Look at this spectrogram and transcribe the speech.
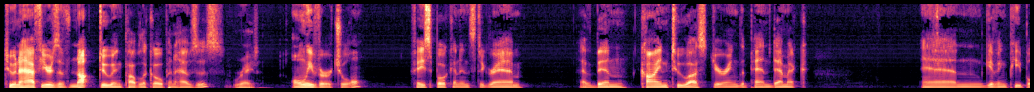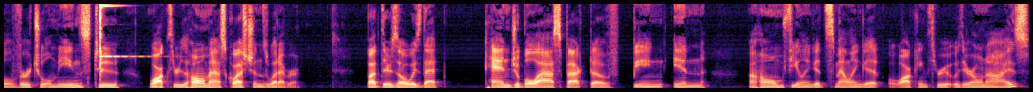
Two and a half years of not doing public open houses, Right. only virtual. Facebook and Instagram have been kind to us during the pandemic and giving people virtual means to walk through the home, ask questions, whatever. But there's always that tangible aspect of being in a home, feeling it, smelling it, walking through it with your own eyes.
